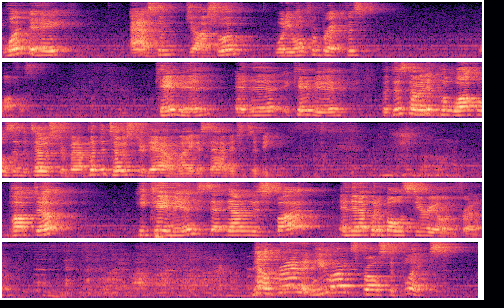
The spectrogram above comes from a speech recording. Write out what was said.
one day, asked him, Joshua, what do you want for breakfast? Waffles. Came in, and then it came in, but this time I didn't put waffles in the toaster, but I put the toaster down like a savage to be. Popped up, he came in, sat down in his spot, and then I put a bowl of cereal in front of him. Now, granted, he likes Frosted Flakes.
